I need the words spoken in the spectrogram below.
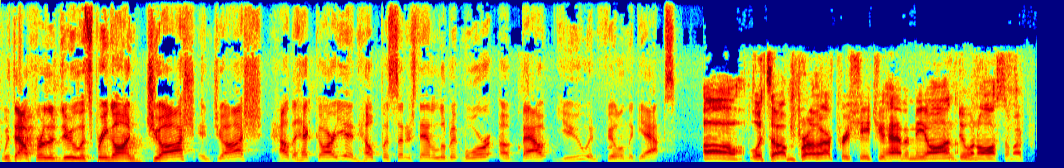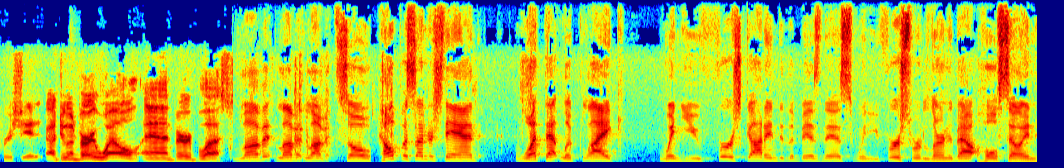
without further ado, let's bring on Josh. And Josh, how the heck are you? And help us understand a little bit more about you and fill in the gaps. Oh, what's up, brother? I appreciate you having me on. Doing awesome. I appreciate it. Uh, doing very well and very blessed. Love it, love it, love it. So, help us understand what that looked like when you first got into the business, when you first were learning about wholesaling,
